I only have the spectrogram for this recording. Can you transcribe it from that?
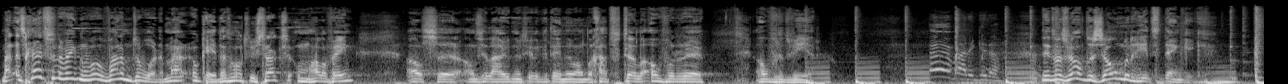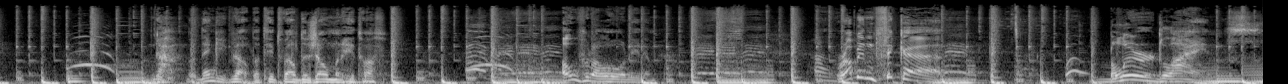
maar het schijnt voor de week nog wel warm te worden. Maar oké, dat hoort u straks om half 1. Als uh, Angela natuurlijk het een en ander gaat vertellen over, eh, over het weer. Dit was wel de zomerhit, denk ik. Ja, dat denk ik wel. Dat dit wel de zomerhit was. Overal hoorde je hem. Robin Thicke. Blurred Lines.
